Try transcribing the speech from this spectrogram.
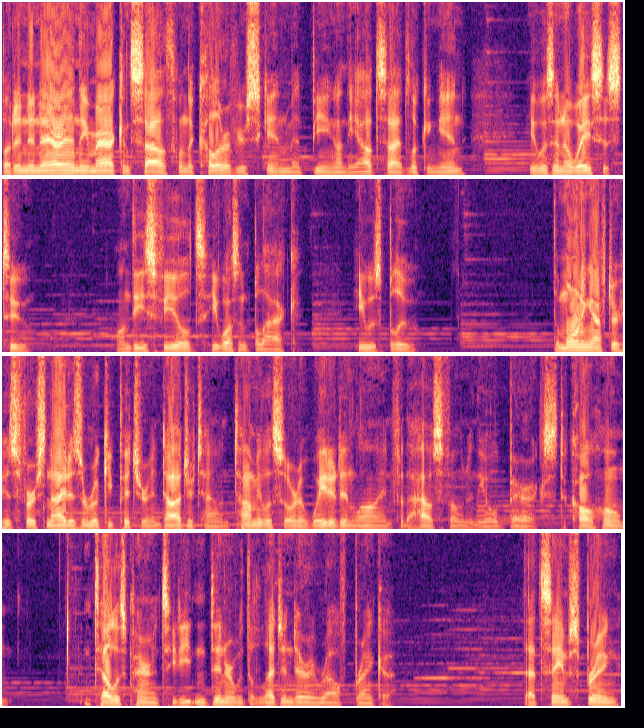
But in an era in the American South when the color of your skin meant being on the outside looking in, it was an oasis too. On these fields, he wasn't black, he was blue. The morning after his first night as a rookie pitcher in Dodgertown, Tommy Lasorda waited in line for the house phone in the old barracks to call home. and tell his parents he'd eaten dinner with the legendary Ralph Branca. That same spring,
